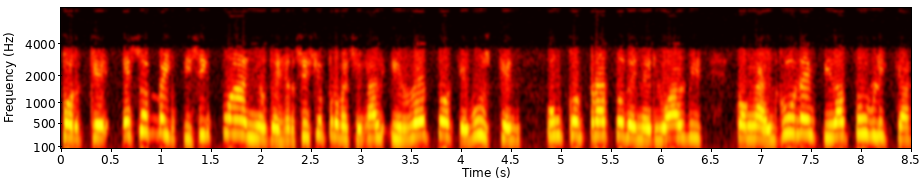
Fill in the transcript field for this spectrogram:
porque esos 25 años de ejercicio profesional y reto a que busquen un contrato de Nerio Alvis con alguna entidad pública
